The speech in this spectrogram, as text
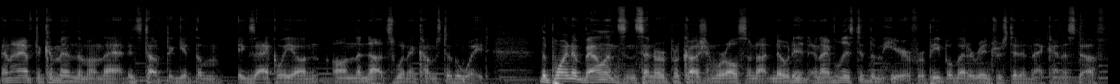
and I have to commend them on that. It's tough to get them exactly on, on the nuts when it comes to the weight. The point of balance and center of percussion were also not noted, and I've listed them here for people that are interested in that kind of stuff.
